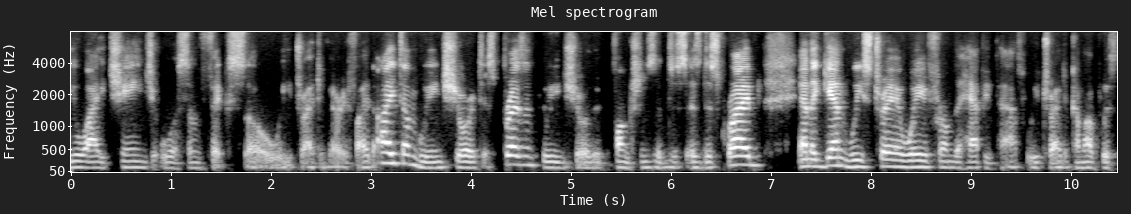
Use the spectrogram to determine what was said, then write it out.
UI change or some fix. So we try to verify the item, we ensure it is present, we ensure the functions are as described. And again, we stray away from the happy path. We try to come up with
